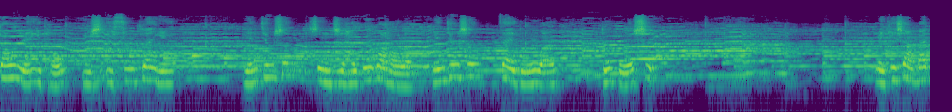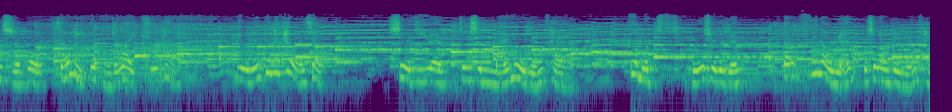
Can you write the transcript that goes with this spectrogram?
高人一头，于是一心钻研研究生。甚至还规划好了研究生再读完读博士。每天上班的时候，小李都捧着外语书看。有人跟他开玩笑：“设计院真是埋没人才啊！这么博学的人当资料员不是浪费人才？”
